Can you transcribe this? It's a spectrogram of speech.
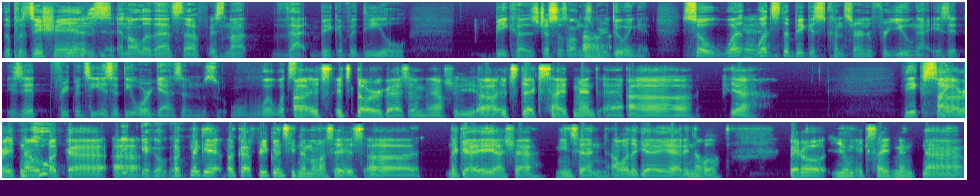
the positions yes. and all of that stuff. Is not that big of a deal because just as long as Uh, we're doing it. So what yeah. what's the biggest concern for you? Is it is it frequency? Is it the orgasms? What what's Uh, it's it's the orgasm actually. Uh, it's the excitement. Uh, uh, yeah. the excitement? Uh, right now, Who- pagka, uh, yeah, go go. pag nag pagka frequency naman kasi is uh, nagayaya siya. Minsan, ako nagayaya rin ako. Pero yung excitement na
